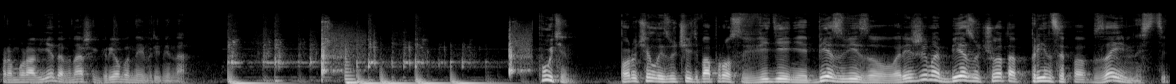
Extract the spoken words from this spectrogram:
про муравьеда в наши гребаные времена. Путин поручил изучить вопрос введения безвизового режима без учета принципа взаимности.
